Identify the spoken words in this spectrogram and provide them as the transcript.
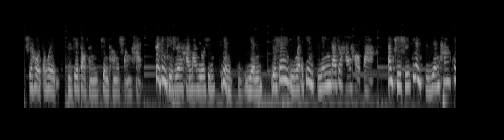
之后，都会直接造成健康的伤害。最近其实还蛮流行电子烟，有些人以为电子烟应该就还好吧。但其实电子烟它会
